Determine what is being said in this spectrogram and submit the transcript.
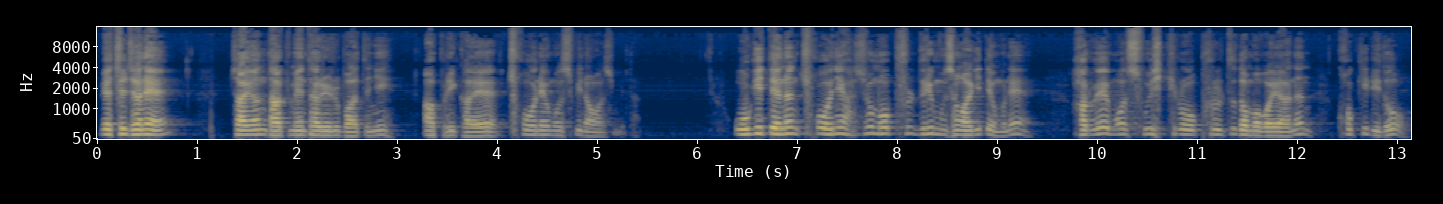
며칠 전에 자연 다큐멘터리를 보았더니 아프리카의 초원의 모습이 나왔습니다. 오기 때는 초원이 아주 뭐 풀들이 무성하기 때문에 하루에 뭐 수십 킬로 풀을 뜯어 먹어야 하는 코끼리도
